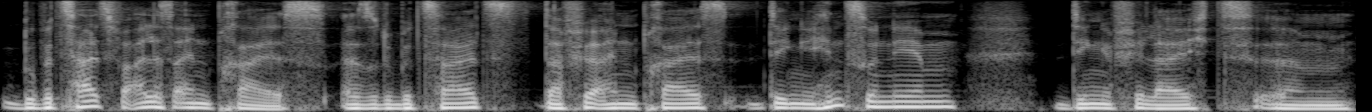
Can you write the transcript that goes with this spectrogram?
Du bezahlst für alles einen Preis. Also du bezahlst dafür einen Preis, Dinge hinzunehmen, Dinge vielleicht ähm,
